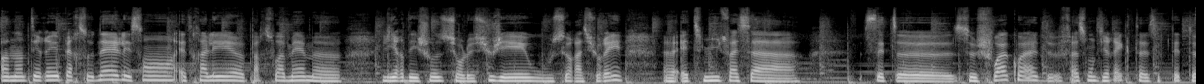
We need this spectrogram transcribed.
un intérêt personnel et sans être allé par soi-même lire des choses sur le sujet ou se rassurer, être mis face à cette ce choix quoi de façon directe, c'est peut-être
